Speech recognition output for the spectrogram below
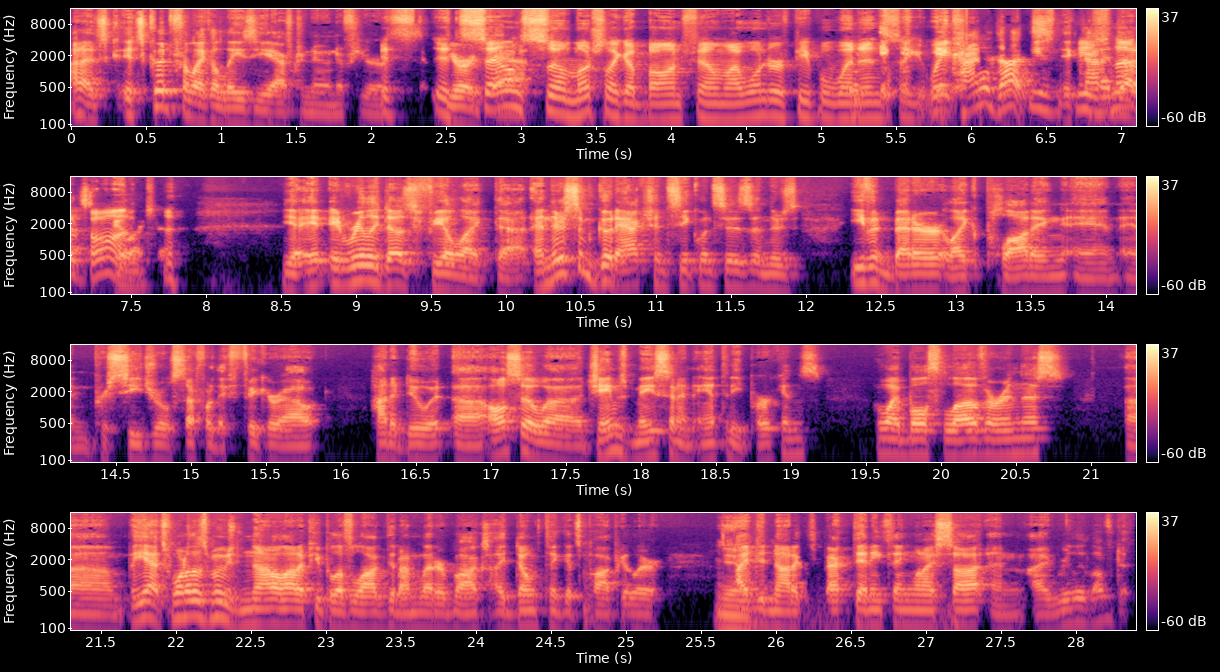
I don't know, it's it's good for like a lazy afternoon if you're It's if it you're a sounds dad. so much like a Bond film. I wonder if people went in and It- say, it kinda does. He's, It kinda not does Bond." like. Yeah, it, it really does feel like that. And there's some good action sequences and there's even better like plotting and and procedural stuff where they figure out how to do it. Uh, also, uh, James Mason and Anthony Perkins, who I both love, are in this. Um, but yeah, it's one of those movies. Not a lot of people have logged it on Letterboxd. I don't think it's popular. Yeah. I did not expect anything when I saw it, and I really loved it.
